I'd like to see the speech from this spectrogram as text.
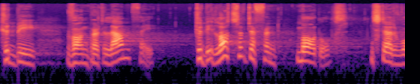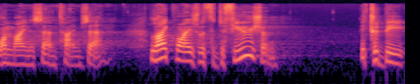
could be von Bertalanffy, could be lots of different models instead of 1 minus n times n. Likewise with the diffusion, it could be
